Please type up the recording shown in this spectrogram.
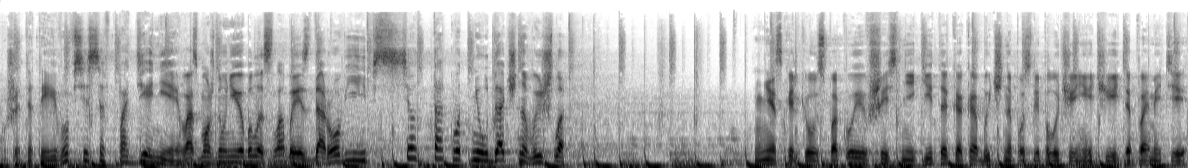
может, это и вовсе совпадение? Возможно, у нее было слабое здоровье, и все так вот неудачно вышло. Несколько успокоившись, Никита, как обычно после получения чьей-то памяти,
